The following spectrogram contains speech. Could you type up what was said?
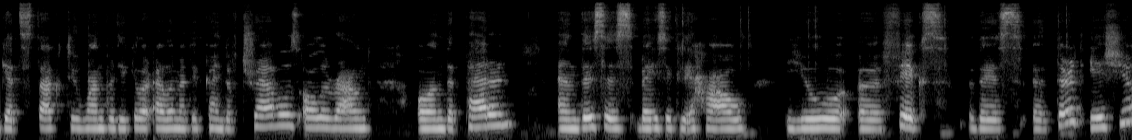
get stuck to one particular element. It kind of travels all around on the pattern. And this is basically how you uh, fix this uh, third issue,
